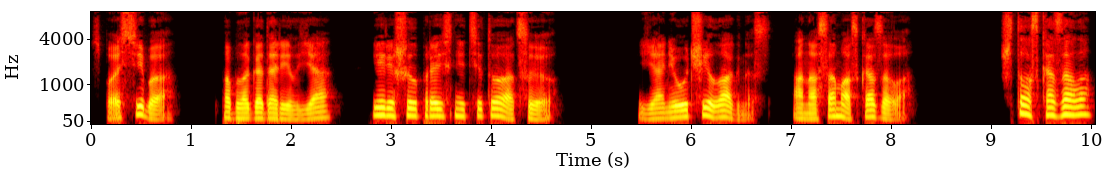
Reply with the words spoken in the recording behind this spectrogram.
«Спасибо», — поблагодарил я и решил прояснить ситуацию. Я не учил Агнес, она сама сказала. «Что сказала?»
